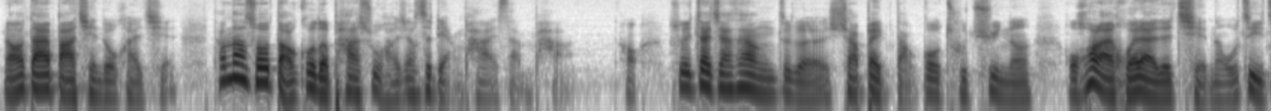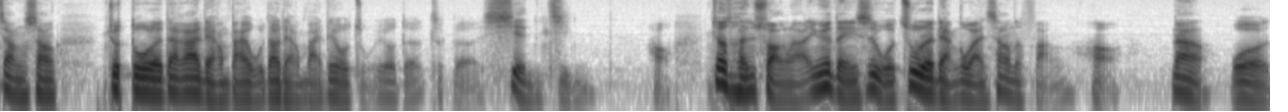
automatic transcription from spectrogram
然后大概八千多块钱。他那时候导购的趴数好像是两趴还是三趴。好，所以再加上这个 Shopback 导购出去呢，我后来回来的钱呢，我自己账上就多了大概两百五到两百六左右的这个现金。好，就很爽啦，因为等于是我住了两个晚上的房，好，那我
